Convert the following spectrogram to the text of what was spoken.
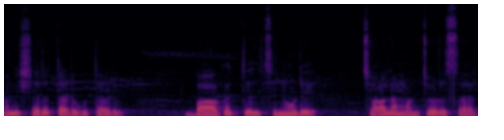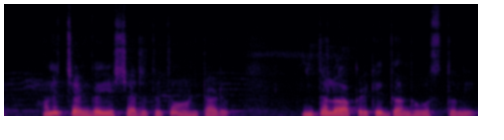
అని శరత్ అడుగుతాడు. బాగా తెలిసినోడే చాలా మంచోడు సార్ అని చెంగయ్య శరత్తో అంటాడు. ఇంతలో అక్కడికి గంగ వస్తుంది.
